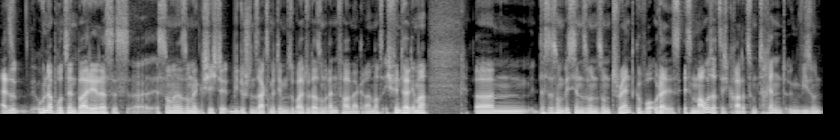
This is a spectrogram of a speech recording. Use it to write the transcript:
Also 100% bei dir. Das ist, äh, ist so, eine, so eine Geschichte, wie du schon sagst, mit dem, sobald du da so ein Rennfahrwerk reinmachst. Ich finde halt immer, ähm, das ist so ein bisschen so ein, so ein Trend geworden, oder es, es mausert sich gerade zum Trend, irgendwie so ein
